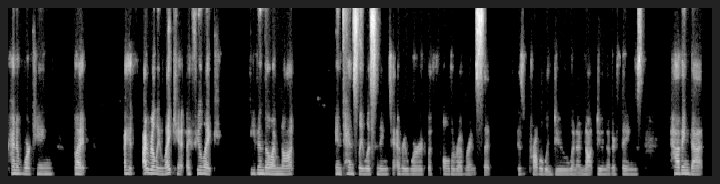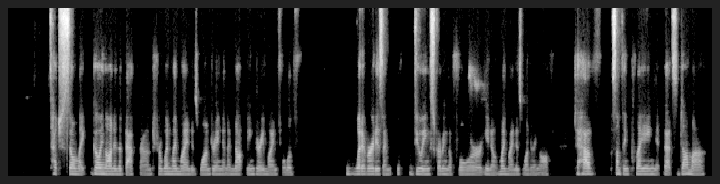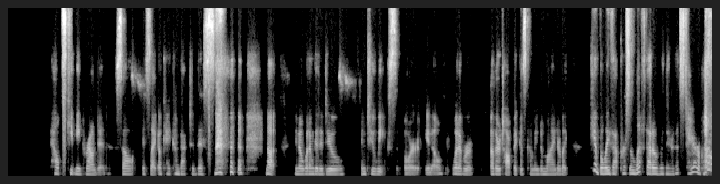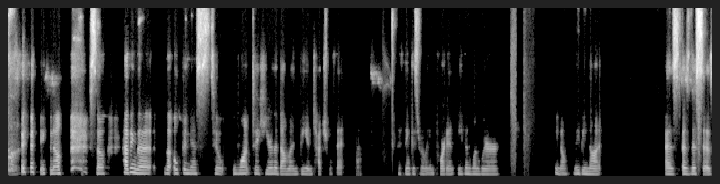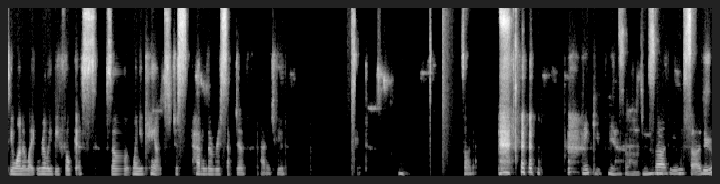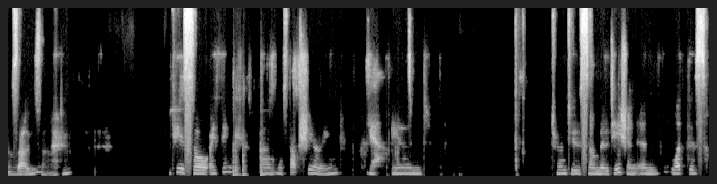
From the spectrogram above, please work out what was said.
kind of working, but I I really like it. I feel like even though I'm not intensely listening to every word with all the reverence that is probably due when I'm not doing other things, having that touchstone like going on in the background for when my mind is wandering and I'm not being very mindful of whatever it is I'm doing, scrubbing the floor, or, you know, my mind is wandering off. To have something playing that's Dhamma helps keep me grounded. So it's like, okay, come back to this, not, you know, what I'm going to do in two weeks or, you know, whatever other topic is coming to mind or like, can't believe that person left that over there. That's terrible. you know? So having the the openness to want to hear the Dhamma and be in touch with it, I think is really important, even when we're, you know, maybe not as as this says, you want to like really be focused. So when you can't, just having the receptive attitude. That's all I got. Thank you. yeah. Sadhu. Sadhu, sadhu, Sadhu, sadhu. sadhu. Okay, so I think um, we'll stop sharing Yeah. and turn to some meditation and let this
